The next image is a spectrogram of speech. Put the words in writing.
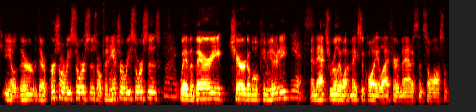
you know their their personal resources or financial resources, Right. we have a very charitable community, Yes. and that's really what makes the quality of life here in Madison so awesome.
